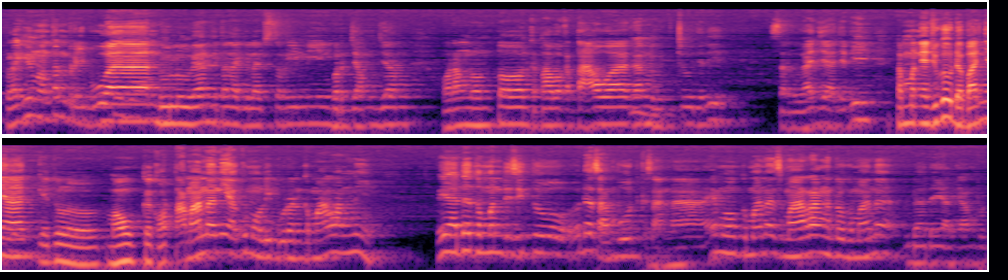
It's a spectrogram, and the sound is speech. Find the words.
Apalagi nonton ribuan dulu kan kita lagi live streaming berjam-jam orang nonton ketawa-ketawa kan lucu jadi seru aja jadi temennya juga udah banyak gitu loh mau ke kota mana nih aku mau liburan ke Malang nih Eh ada temen di situ, udah sambut ke sana. Eh mau ke mana Semarang atau ke mana? Udah ada yang nyambut.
